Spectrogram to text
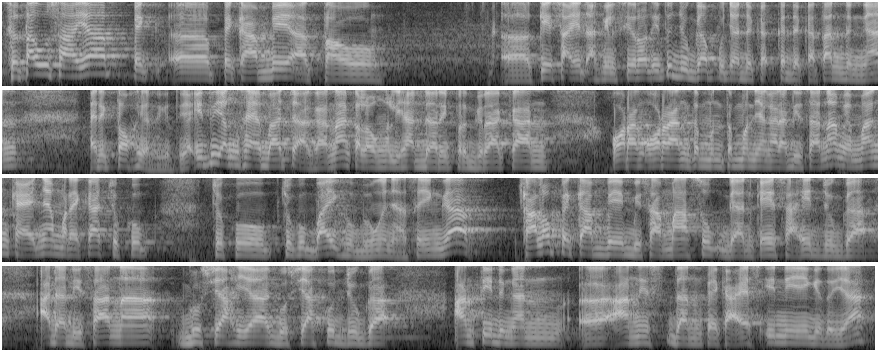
setahu saya PKB eh, atau uh, K. Said Akil Sirot itu juga punya kedekatan dengan Erick Thohir gitu ya. Itu yang saya baca karena kalau melihat dari pergerakan orang-orang teman-teman yang ada di sana memang kayaknya mereka cukup cukup cukup baik hubungannya sehingga kalau PKB bisa masuk dan Kiai Said juga ada di sana, Gus Yahya, Gus Yakut juga anti dengan uh, Anies dan PKS ini gitu ya.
